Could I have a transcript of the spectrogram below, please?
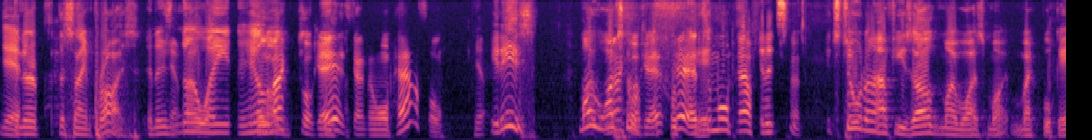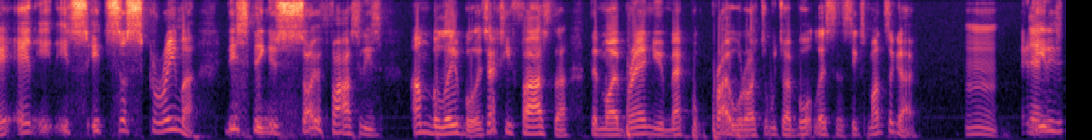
Yeah. And they're about the same price. And there's Yep. no way in hell Well, the MacBook Air is going to be more powerful. It is. My wife's got MacBook a Air, yeah, it's a more powerful. and it's isn't it? It's two and a half years old. My wife's MacBook Air, and it, it's it's a screamer. This thing is so fast; it is unbelievable. It's actually faster than my brand new MacBook Pro, which I, which I bought less than six months ago. Mm. And Yeah. it is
